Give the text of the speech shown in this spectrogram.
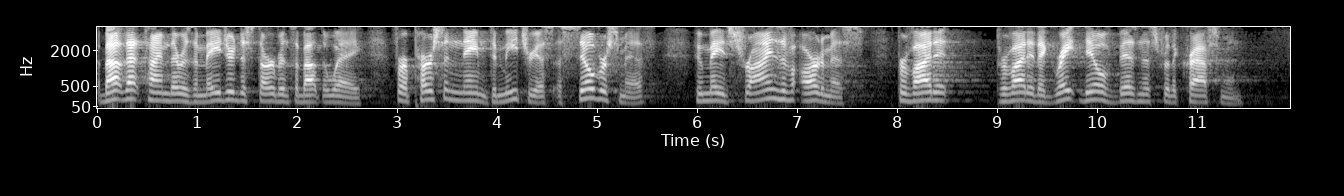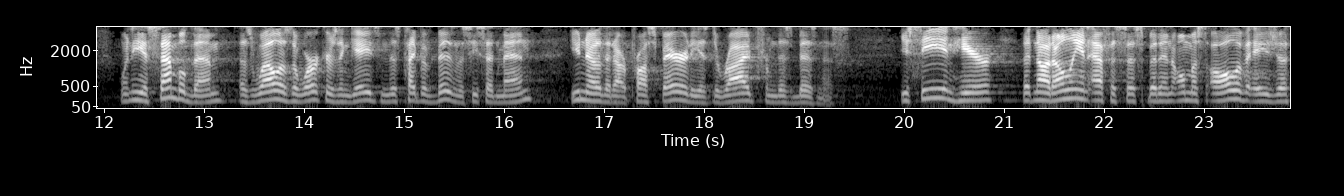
About that time, there was a major disturbance about the way, for a person named Demetrius, a silversmith, who made shrines of Artemis, provided, provided a great deal of business for the craftsmen. When he assembled them, as well as the workers engaged in this type of business, he said, Men, you know that our prosperity is derived from this business. You see and hear that not only in Ephesus, but in almost all of Asia,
